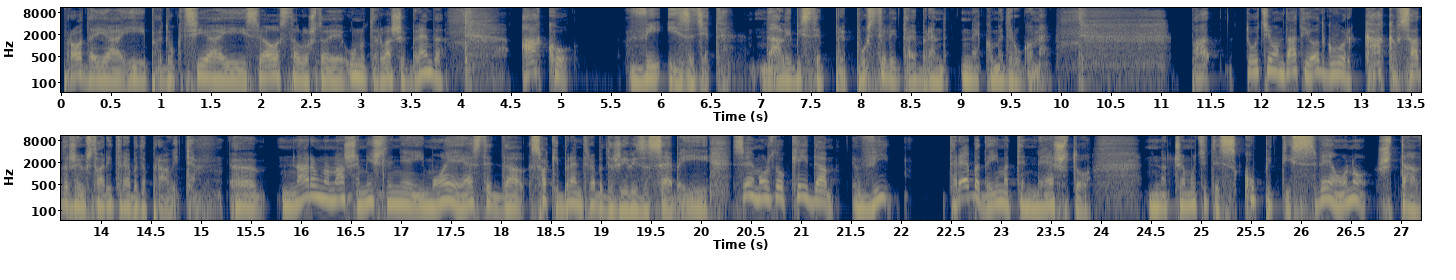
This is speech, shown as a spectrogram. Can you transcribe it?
prodaja i produkcija i sve ostalo što je unutar vašeg brenda, ako vi izađete, da li biste prepustili taj brand nekome drugome? Pa to će vam dati odgovor kakav sadržaj u stvari treba da pravite. E, naravno, naše mišljenje i moje jeste da svaki brand treba da živi za sebe i sve je možda ok da vi treba da imate nešto na čemu ćete skupiti sve ono šta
